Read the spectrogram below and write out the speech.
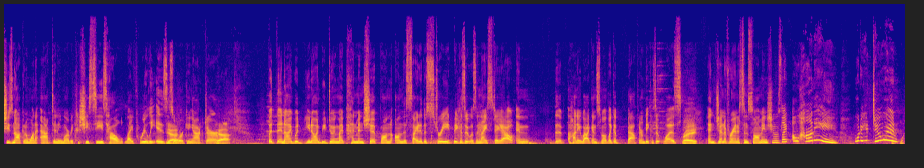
She's not going to want to act anymore because she sees how life really is as a working actor. Yeah. But then I would, you know, I'd be doing my penmanship on, on the side of the street because it was a nice day out and the honey wagon smelled like a bathroom because it was. Right. And Jennifer Aniston saw me and she was like, Oh, honey, what are you doing?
